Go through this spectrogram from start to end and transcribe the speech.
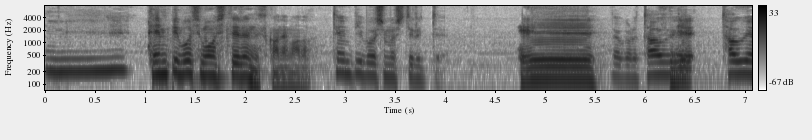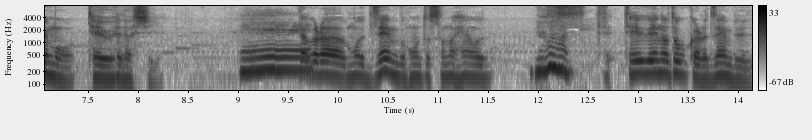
天日干しもしてるんですかねまだ。天日干しもしてるって。へえだから田植え田植えも手植えだし。へえ。だからもう全部本当その辺をうん手手植えのとこから全部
